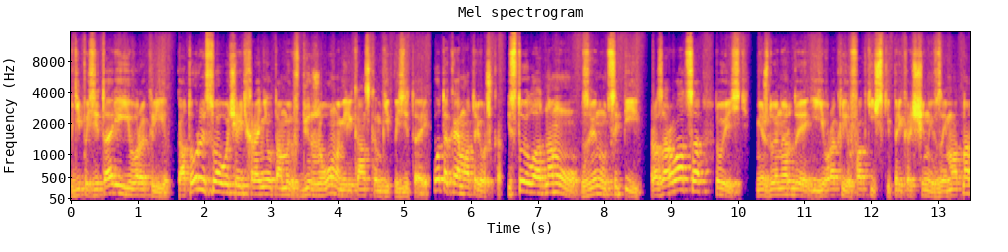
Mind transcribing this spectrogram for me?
в депозитарии Евроклир, который, в свою очередь, хранил там их в биржевом американском депозитарии. Вот такая матрешка. И стоило одному звену цепи разорваться, то есть между НРД и Евроклир фактически прекращены взаимоотношения,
